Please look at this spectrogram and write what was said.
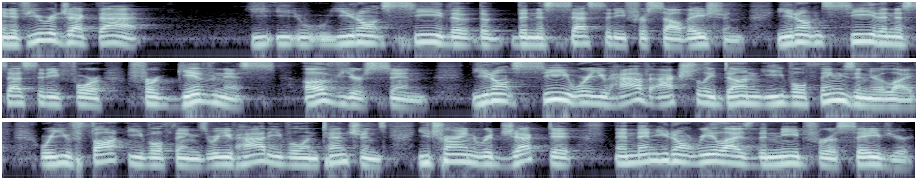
and if you reject that, you, you, don't see the, the, the necessity for salvation. You don't see the necessity for forgiveness of your sin. You don't see where you have actually done evil things in your life, where you've thought evil things, where you've had evil intentions. You try and reject it, and then you don't realize the need for a Savior.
